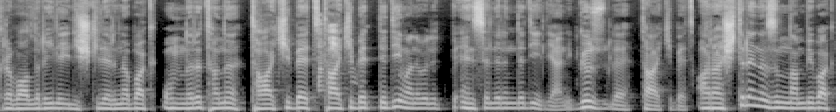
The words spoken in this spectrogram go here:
akrabalarıyla ilişkilerine bak. Onları tanı, takip et. Takip et dediğim hani böyle enselerinde değil yani gözle takip et. Araştır en azından bir bak.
